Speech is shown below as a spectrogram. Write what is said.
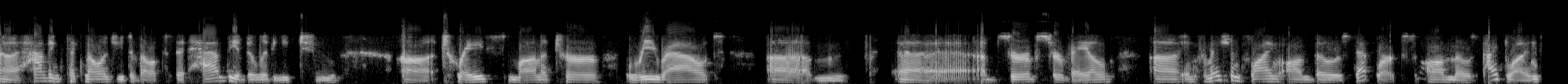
uh, having technology developed that had the ability to trace, monitor, reroute, um, uh, observe, surveil uh, information flying on those networks, on those pipelines,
